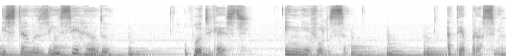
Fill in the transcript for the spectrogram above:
Estamos encerrando o podcast em evolução. Até a próxima.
